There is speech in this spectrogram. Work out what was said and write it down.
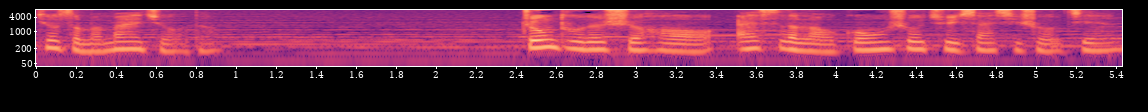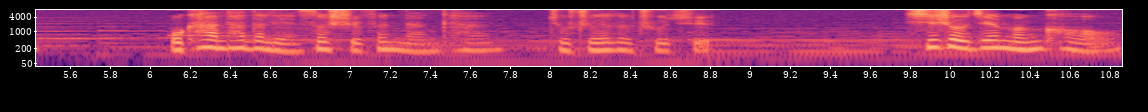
又怎么卖酒的？中途的时候，S 的老公说去下洗手间，我看他的脸色十分难堪，就追了出去。洗手间门口，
